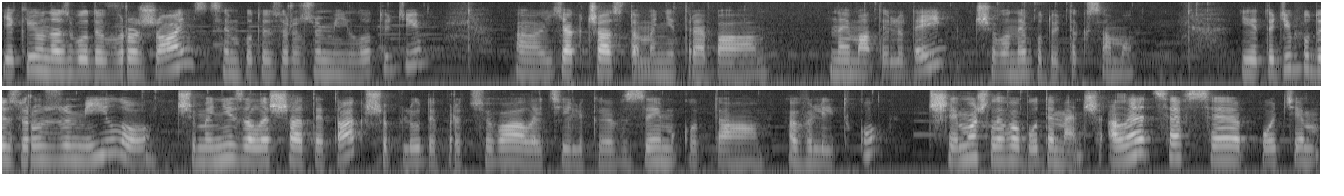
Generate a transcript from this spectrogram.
який у нас буде врожай, з цим буде зрозуміло тоді. Е, Як часто мені треба наймати людей, чи вони будуть так само. І тоді буде зрозуміло, чи мені залишати так, щоб люди працювали тільки взимку та влітку, чи, можливо, буде менше. Але це все потім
